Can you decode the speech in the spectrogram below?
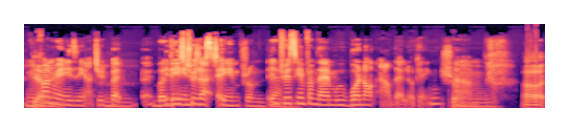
Yeah. fundraising attitude but uh, But it the is true that came from the them. interest came from them we were not out there looking Sure. Um, Uh,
